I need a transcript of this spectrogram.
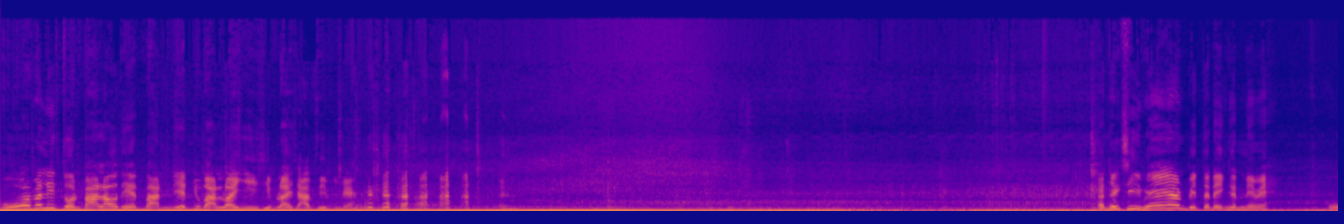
โอ้ยมาลีต้นปลาเราเทศบ้านเทศอยู่บ้านร้อยยี่สิบร้อยสามสิบเนี่ย อันจังสี่แม่นเป็นตะเด้งเงินนี่ไหมโอ้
